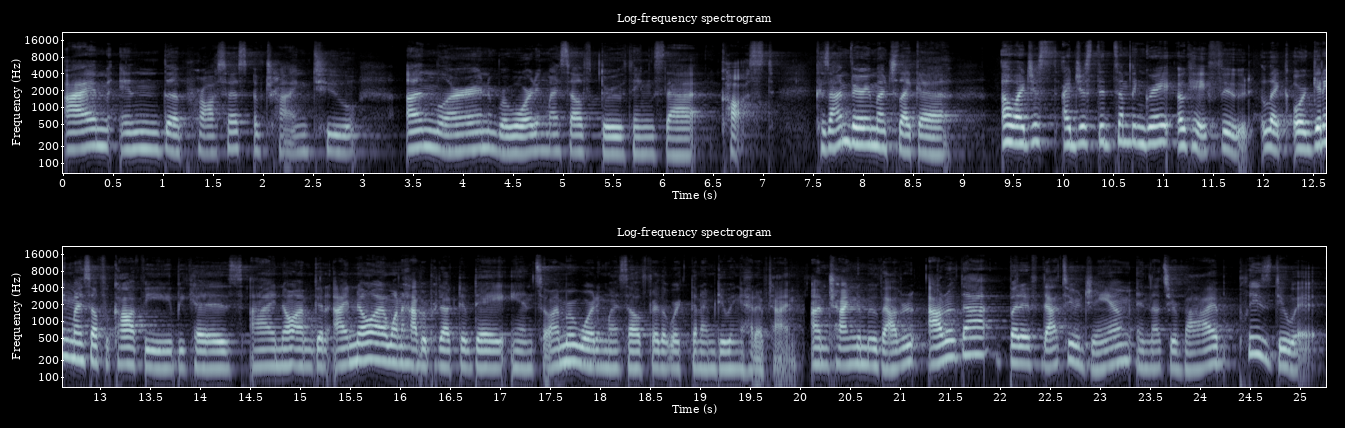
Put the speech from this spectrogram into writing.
I'm in the process of trying to unlearn rewarding myself through things that cost. Because I'm very much like a oh i just i just did something great? Okay food. Like or getting myself a coffee because i know i'm gonna i know i want to have a productive day and so i'm rewarding myself for the work that i'm doing ahead of time. I'm trying to move out of, out of that but if that's your jam and that's your vibe please do it.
